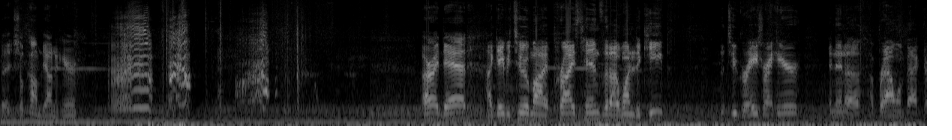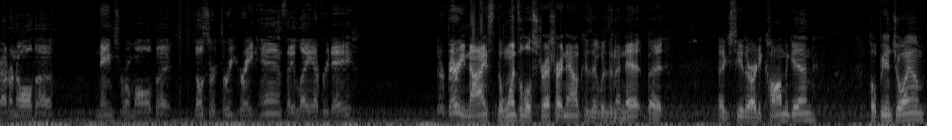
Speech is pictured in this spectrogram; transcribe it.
But she'll calm down in here. All right, Dad, I gave you two of my prized hens that I wanted to keep. The two grays right here, and then a, a brown one back there. I don't know all the names for them all, but those are three great hens. They lay every day. They're very nice. The one's a little stressed right now because it was in a net, but as you see, they're already calm again. Hope you enjoy them.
